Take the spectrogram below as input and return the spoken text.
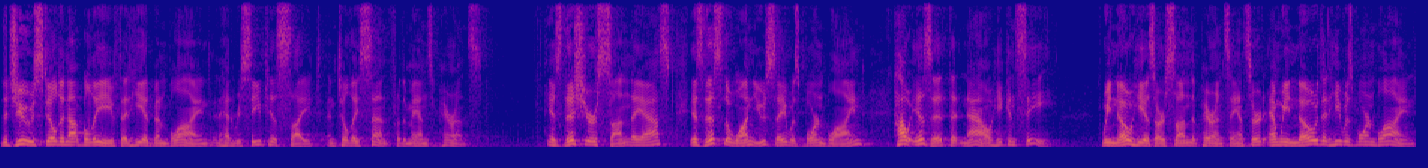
The Jews still did not believe that he had been blind and had received his sight until they sent for the man's parents. Is this your son? They asked. Is this the one you say was born blind? How is it that now he can see? We know he is our son, the parents answered, and we know that he was born blind.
